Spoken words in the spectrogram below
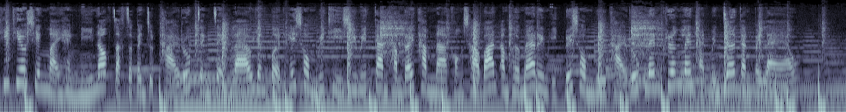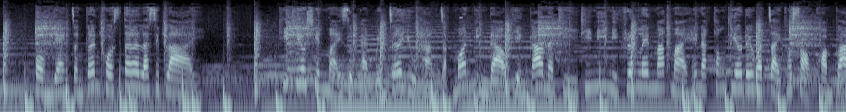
ที่เที่ยวเชียงใหม่แห่งนี้นอกจากจะเป็นจุดถ่ายรูปเจ๋งๆ แล้วยังเปิดให้ชมวิถีชีวิตการทำไร่ทำนาของชาวบ้านอำเภอแม่ริมอีกด้วยชมวิวถ่ายรูปเล่นเครื่องเล่นแอดเวนเจอร์กันไปแล้วโป่งแยงจังเกิลโคสเตอร์และซิปลน์ที่เที่ยวเชียงใหม่สุดแอดเวนเจอร์อยู่ห่างจากม่อนอิงดาวเพียง 9 นาทีที่นี่มีเครื่องเล่นมากมายให้นักท่องเที่ยวได้วัดใจทดสอบความกล้า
